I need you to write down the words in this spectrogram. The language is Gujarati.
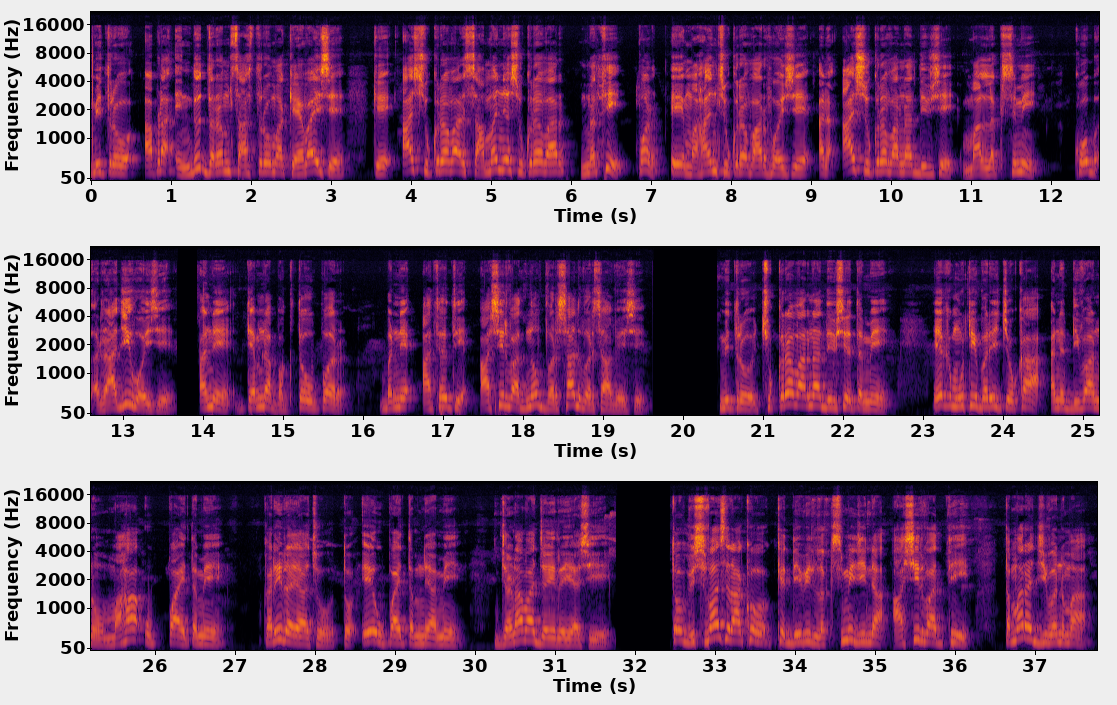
મિત્રો, આપણા હિન્દુ ધર્મશાસ્ત્રોમાં કહેવાય છે કે આ શુક્રવાર સામાન્ય શુક્રવાર નથી, પણ એ મહાન શુક્રવાર હોય છે અને આ શુક્રવારના દિવસે મા લક્ષ્મી ખૂબ રાજી હોય છે અને તેમના ભક્તો ઉપર બંને હાથેથી આશીર્વાદનો વરસાદ વરસાવે છે. મિત્રો, શુક્રવારના દિવસે તમે એક મુઠ્ઠી ભરી ચોખા અને દીવાનો મહા ઉપાય તમે કરી રહ્યા છો, તો એ ઉપાય તમને અમે જણાવવા જઈ રહ્યા છીએ. તો વિશ્વાસ રાખો કે દેવી લક્ષ્મીજીના આશીર્વાદથી તમારા જીવનમાં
